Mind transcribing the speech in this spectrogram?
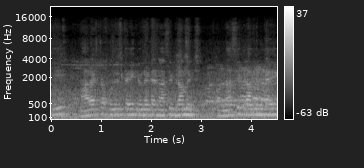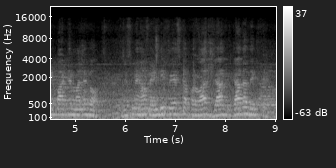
कि महाराष्ट्र पुलिस का एक यूनिट है नासिक ग्रामीण, और नासिक ग्रामीण का एक पार्ट है मालेगांव, जिसमें हम एनडीपीएस का प्रवास ज़्यादा देखते हैं।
